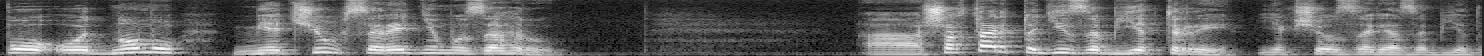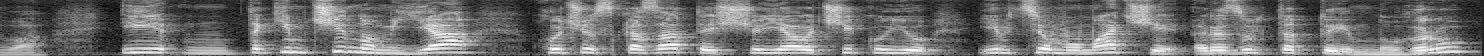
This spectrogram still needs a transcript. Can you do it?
по одному м'ячу в середньому за гру. А Шахтар тоді заб'є 3, якщо Заря заб'є 2. І таким чином я хочу сказати, що я очікую і в цьому матчі результативну гру.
